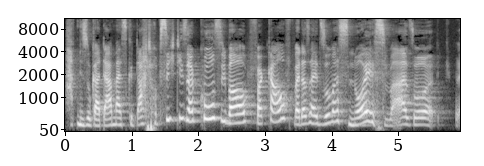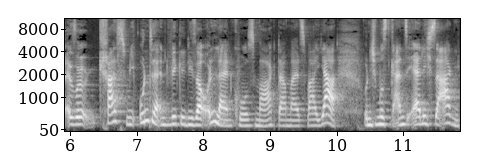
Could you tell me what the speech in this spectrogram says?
habe mir sogar damals gedacht, ob sich dieser Kurs überhaupt verkauft, weil das halt so was Neues war. So also krass, wie unterentwickelt dieser Online-Kursmarkt damals war. Ja, und ich muss ganz ehrlich sagen,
